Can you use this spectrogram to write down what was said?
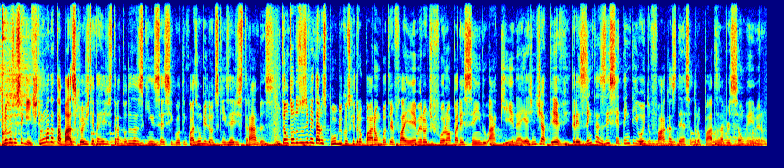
O negócio é o seguinte, tem uma database que hoje tenta registrar todas as skins CSGO, tem quase um bilhão de skins registradas, então todos os inventários públicos que droparam Butterfly Emerald foram aparecendo aqui, né, e a gente já teve 378 facas dessa dropadas na versão Emerald.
